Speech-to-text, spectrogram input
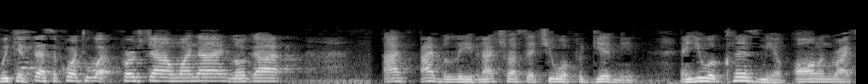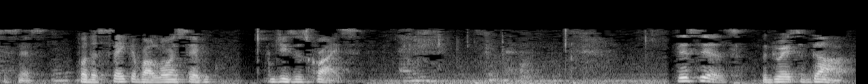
We confess according to what? First John 1 9, Lord God, I, I believe and I trust that you will forgive me and you will cleanse me of all unrighteousness for the sake of our Lord and Savior, Jesus Christ. This is the grace of God.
